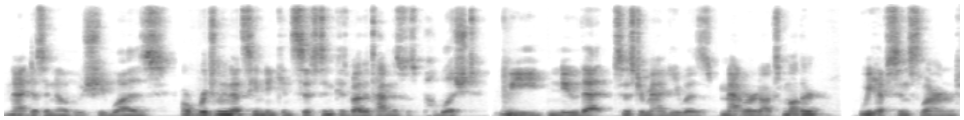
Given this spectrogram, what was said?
Matt doesn't know who she was. Originally, that seemed inconsistent because by the time this was published, we knew that Sister Maggie was Matt Murdock's mother. We have since learned,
